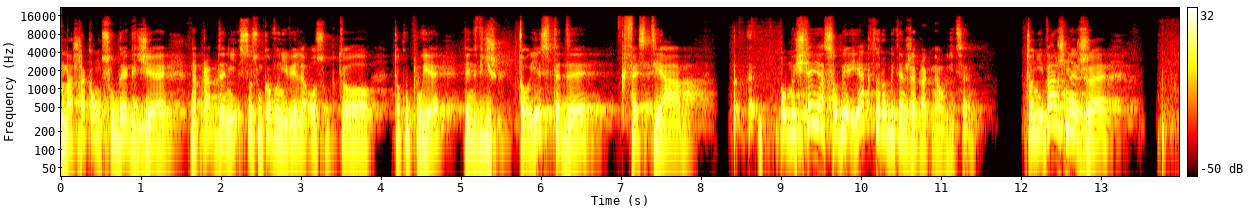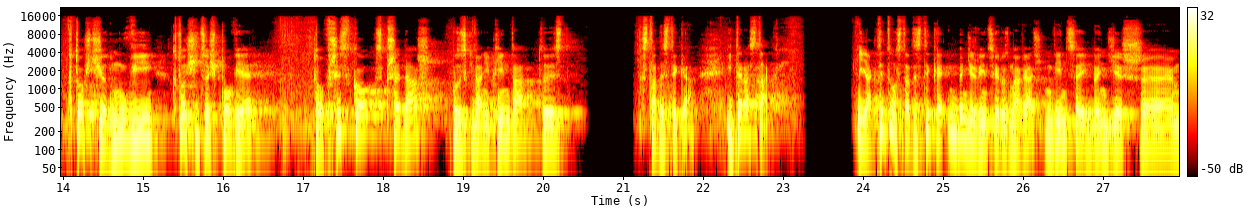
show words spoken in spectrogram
Masz taką usługę, gdzie naprawdę stosunkowo niewiele osób to, to kupuje, więc widzisz, to jest wtedy kwestia e, pomyślenia sobie, jak to robi ten żebrak na ulicy. To nieważne, że ktoś ci odmówi, ktoś ci coś powie, to wszystko sprzedaż, pozyskiwanie klienta to jest statystyka. I teraz tak. Jak ty tą statystykę, im będziesz więcej rozmawiać, im więcej będziesz e,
